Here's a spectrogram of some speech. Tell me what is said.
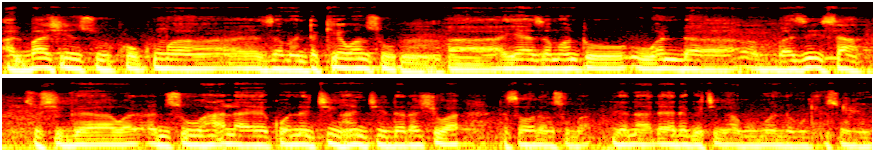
albashinsu ko kuma zamantakewansu ah, ya zamanto wanda ba zai sa su shiga waɗansu halaye ko na cin hanci da rashuwa da sauransu ba yana ɗaya daga cikin abubuwan da muke so mu yi.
